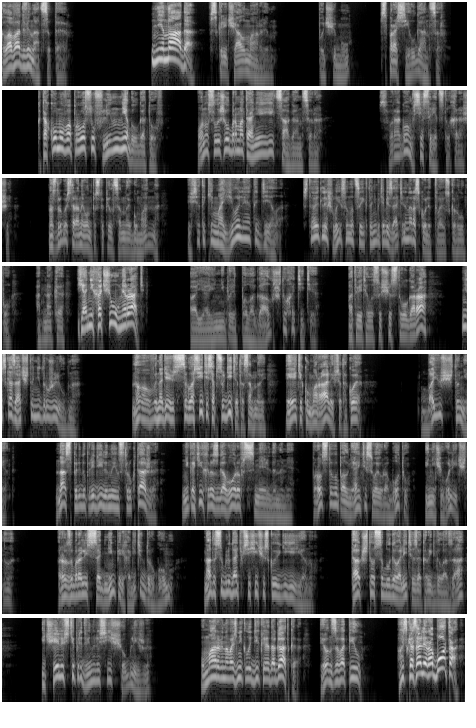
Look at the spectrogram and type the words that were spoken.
Глава двенадцатая. «Не надо!» — вскричал Марвин. «Почему?» — спросил Гансер. К такому вопросу Флинн не был готов. Он услышал бормотание яйца Гансера. «С врагом все средства хороши. Но, с другой стороны, он поступил со мной гуманно. И все-таки мое ли это дело? Стоит лишь высунуться, и кто-нибудь обязательно расколет твою скорлупу. Однако я не хочу умирать!» «А я и не предполагал, что хотите», — ответило существо гора, не сказать, что недружелюбно. «Но вы, надеюсь, согласитесь обсудить это со мной, этику, мораль и все такое?» «Боюсь, что нет. Нас предупредили на инструктаже. Никаких разговоров с Мельдонами. Просто выполняйте свою работу и ничего личного. Разобрались с одним, переходите к другому. Надо соблюдать психическую гигиену. Так что соблаговолите закрыть глаза, и челюсти придвинулись еще ближе. У Марвина возникла дикая догадка, и он завопил. «Вы сказали, работа!»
